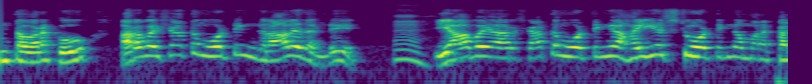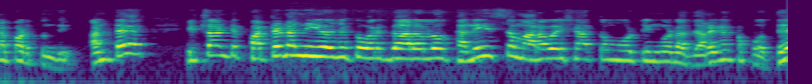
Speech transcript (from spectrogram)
ఇంతవరకు అరవై శాతం ఓటింగ్ రాలేదండి. యాభై ఆరు శాతం ఓటింగ్ హైయెస్ట్ ఓటింగ్ మనకు కనపడుతుంది. అంటే ఇట్లాంటి పట్టణ నియోజకవర్గాలలో కనీసం అరవై శాతం ఓటింగ్ కూడా జరగకపోతే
